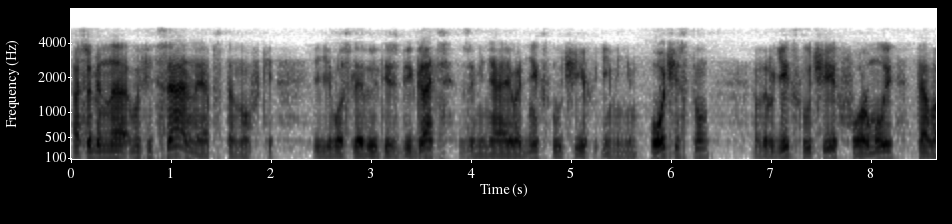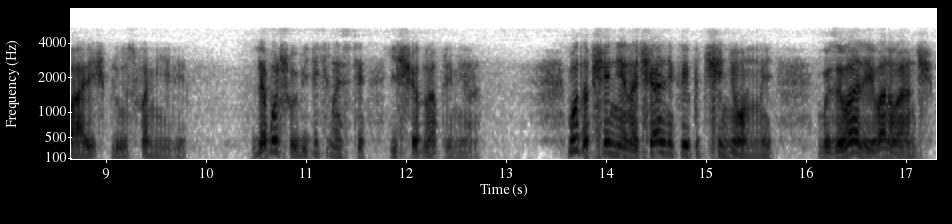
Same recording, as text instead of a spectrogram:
Особенно в официальной обстановке, и его следует избегать, заменяя в одних случаях именем отчеством, в других случаях формулой «товарищ плюс фамилия». Для большей убедительности еще два примера. Вот общение начальника и подчиненной – Вызывали, Иван Иванович?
